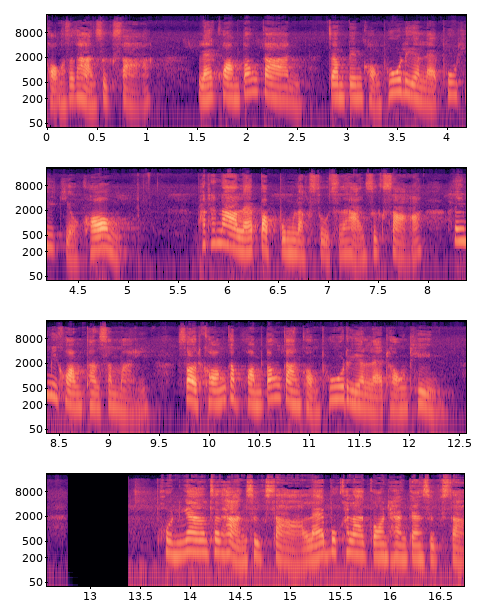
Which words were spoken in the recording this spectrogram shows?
ของสถานศึกษา และความต้องการจำเป็นของผู้เรียนและผู้ที่เกี่ยวข้อง พัฒนาและปรับปรุงหลักสูตรสถานศึกษาให้มีความทันสมัย สอดคล้องกับความต้องการของผู้เรียนและท้องถิ่น ลงานสถานศึกษาและบุคลากรทางการศึกษา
